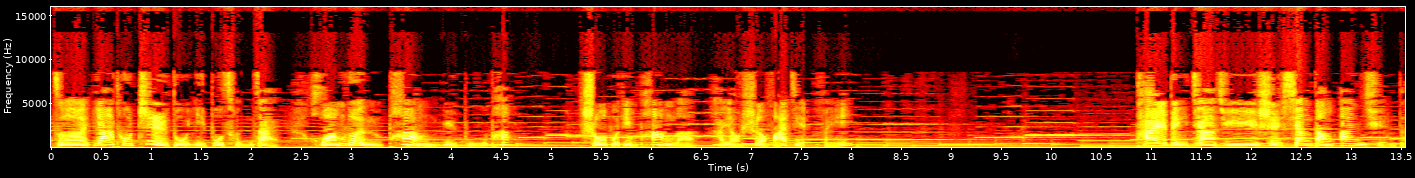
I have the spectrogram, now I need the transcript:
则丫头制度已不存在。遑论胖与不胖，说不定胖了还要设法减肥。台北家居是相当安全的，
